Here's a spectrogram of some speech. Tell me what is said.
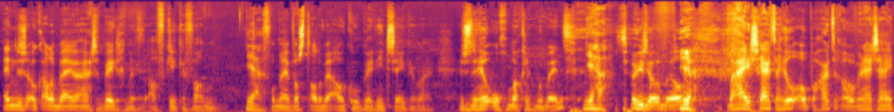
En dus ook allebei waren ze bezig met het afkicken van, ja, volgens mij was het allebei alcohol, ik weet niet zeker. Maar, dus een heel ongemakkelijk moment, ja, sowieso wel. Ja. Maar hij schrijft er heel openhartig over. En hij zei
